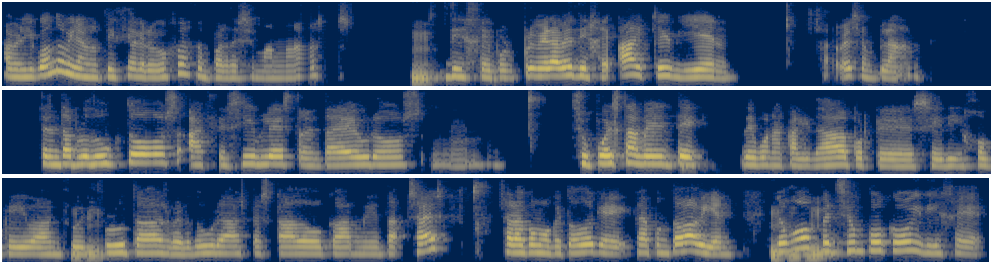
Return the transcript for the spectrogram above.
A ver, yo cuando vi la noticia, creo que fue hace un par de semanas, mm. dije, por primera vez dije, ay, qué bien, ¿sabes? En plan, 30 productos accesibles, 30 euros, mm, supuestamente de buena calidad porque se dijo que iba a incluir frutas, verduras, pescado, carne, ¿sabes? O sea, era como que todo que, apuntaba bien. Luego pensé un poco y dije,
